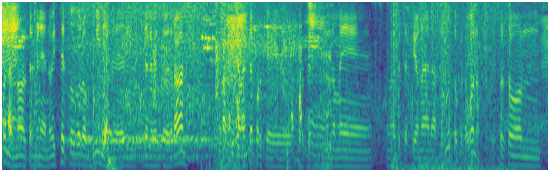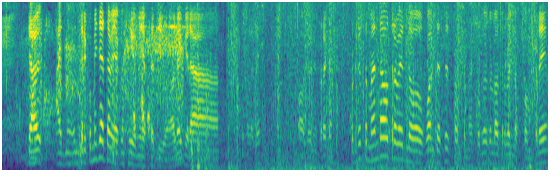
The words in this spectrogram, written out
Bueno, no lo terminé, no hice todos los minis del, del evento de Dragon. Básicamente porque, porque no, me, no me apeteció nada en absoluto, pero bueno, esos son... Ya, entre comillas, ya había conseguido mi objetivo, ¿vale? Que era... Vamos a venir para acá. Por cierto, me han dado otra vez los guantes estos, que me acuerdo que la otra vez los compré,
